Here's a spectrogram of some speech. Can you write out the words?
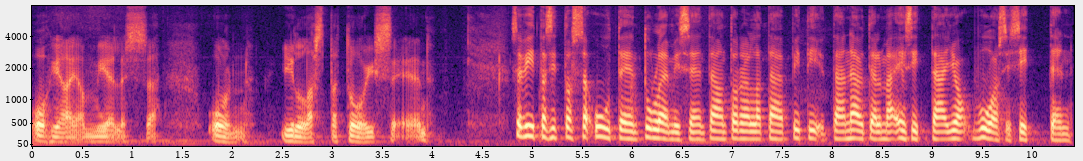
ohjaajan mielessä on illasta toiseen. Se viittasi tuossa uuteen tulemiseen. Tämä on todella, tämä, piti, tämä näytelmä esittää jo vuosi sitten.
